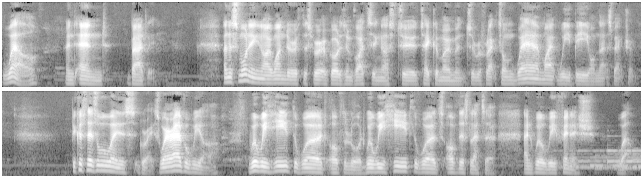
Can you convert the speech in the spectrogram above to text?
well and end badly. And this morning, I wonder if the Spirit of God is inviting us to take a moment to reflect on where might we be on that spectrum. Because there's always grace, wherever we are. Will we heed the word of the Lord? Will we heed the words of this letter? And will we finish well?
